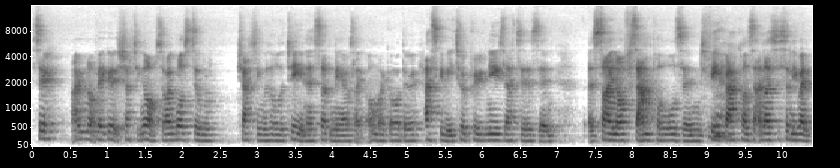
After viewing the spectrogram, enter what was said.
so I'm not very good at shutting off. So I was still chatting with all the team, and then suddenly I was like, oh my god, they were asking me to approve newsletters and uh, sign off samples and feedback on, and I just suddenly went,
